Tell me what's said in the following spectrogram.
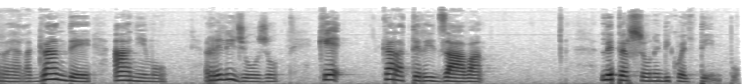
per il grande animo religioso che caratterizzava le persone di quel tempo.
